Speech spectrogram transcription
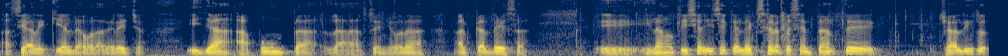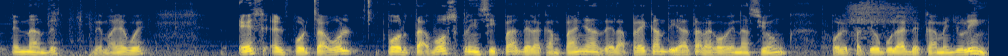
hacia la izquierda o la derecha y ya apunta la señora alcaldesa. Eh, y la noticia dice que el ex representante Charlie Hernández de Mayagüez es el portavoz, portavoz principal de la campaña de la precandidata a la gobernación por el Partido Popular de Carmen Yulín.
